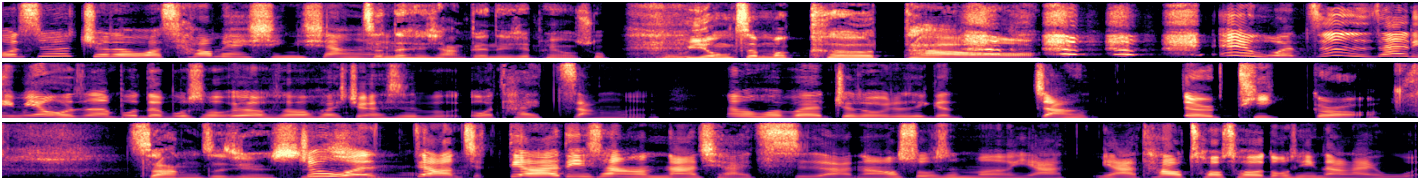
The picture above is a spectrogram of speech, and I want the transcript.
我真的觉得我超没形象，真的很想跟那些朋友说，不用这么客套。哎、欸，我真的在里面，我真的不得不说，我有时候会觉得是不是我太脏了？他们会不会觉得我就是一个脏 dirty girl？脏这件事，就我掉掉在地上拿起来吃啊，然后说什么牙牙套臭臭的东西拿来闻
